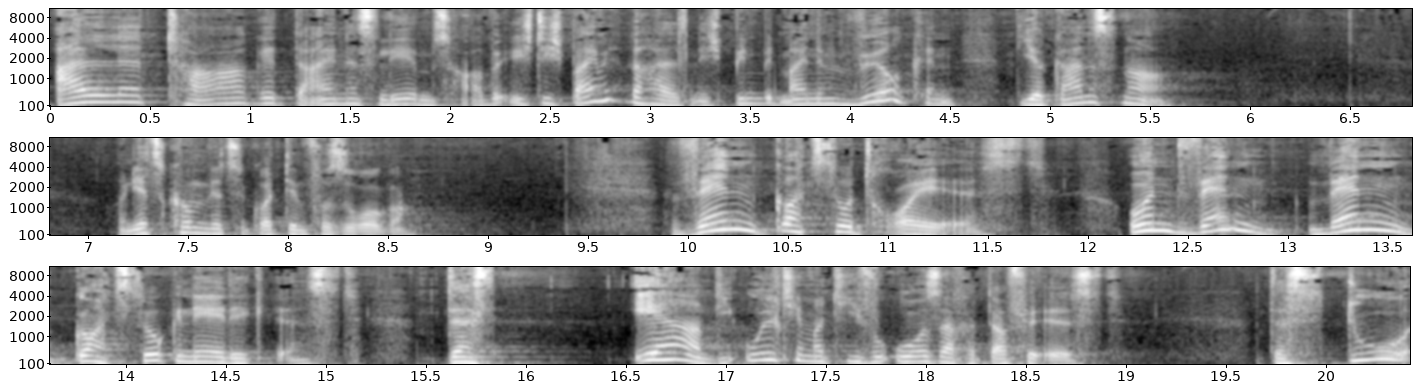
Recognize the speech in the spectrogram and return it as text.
alle Tage deines Lebens habe ich dich bei mir gehalten. Ich bin mit meinem Wirken dir ganz nah. Und jetzt kommen wir zu Gott, dem Versorger. Wenn Gott so treu ist und wenn, wenn Gott so gnädig ist, dass er die ultimative Ursache dafür ist, dass du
